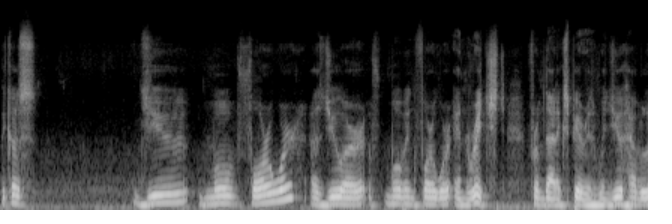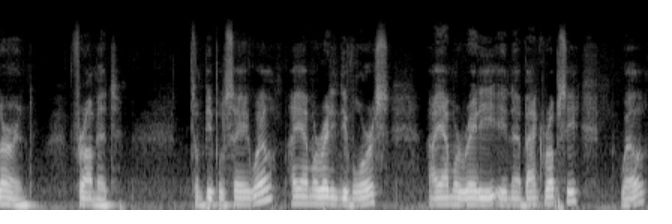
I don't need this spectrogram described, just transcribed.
Because you move forward as you are moving forward enriched from that experience when you have learned from it. Some people say, Well, I am already divorced, I am already in a bankruptcy. Well,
